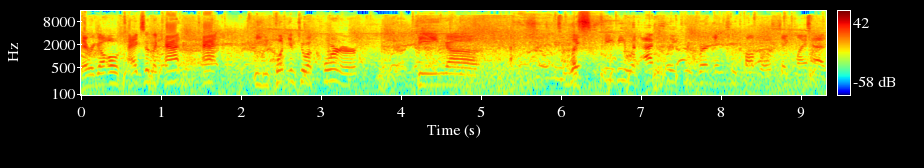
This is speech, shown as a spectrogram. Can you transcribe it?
There we go. Oh, tags in the cat. Cat being put into a corner, being uh. Which CB would actually convert into combos? Shake my head.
